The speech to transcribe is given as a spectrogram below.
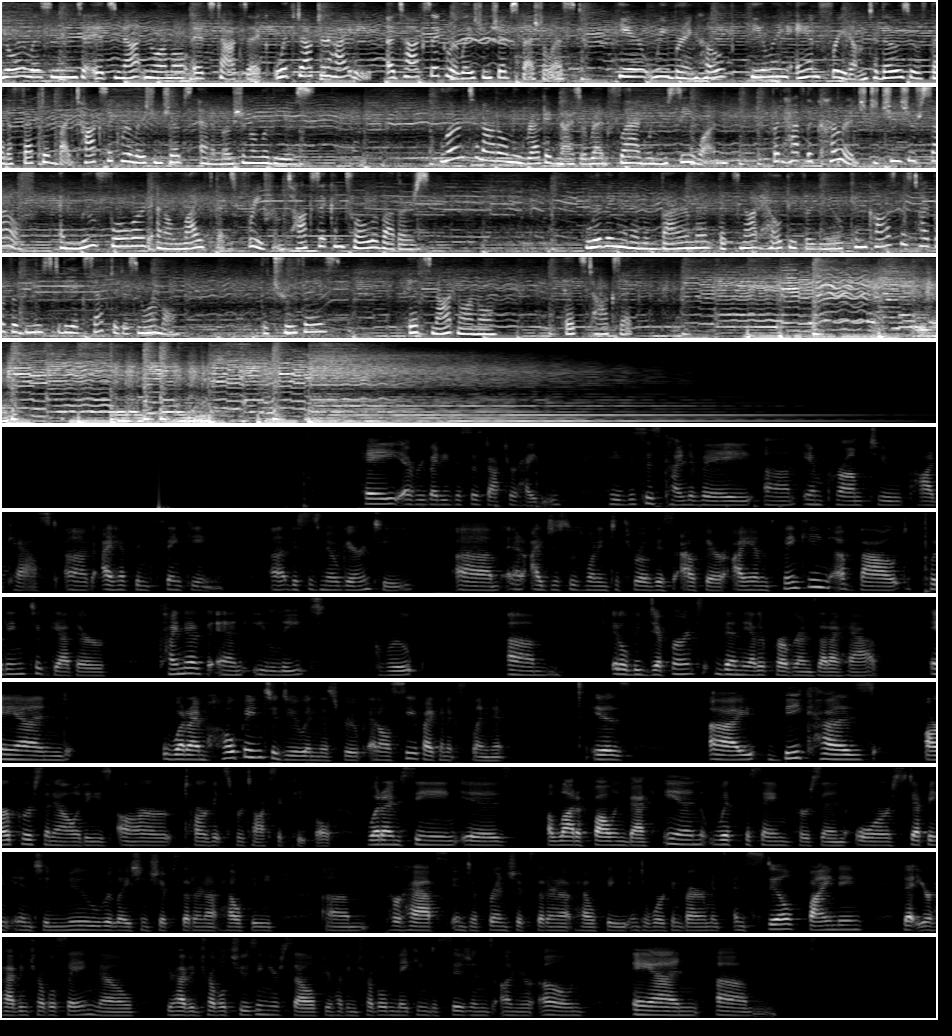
You're listening to It's Not Normal, It's Toxic with Dr. Heidi, a toxic relationship specialist. Here, we bring hope, healing, and freedom to those who have been affected by toxic relationships and emotional abuse. Learn to not only recognize a red flag when you see one, but have the courage to choose yourself and move forward in a life that's free from toxic control of others. Living in an environment that's not healthy for you can cause this type of abuse to be accepted as normal. The truth is, it's not normal, it's toxic. Hey everybody, this is Dr. Heidi. Hey, this is kind of a um, impromptu podcast. Uh, I have been thinking. Uh, this is no guarantee, um, and I just was wanting to throw this out there. I am thinking about putting together kind of an elite group. Um, it'll be different than the other programs that I have, and what I'm hoping to do in this group, and I'll see if I can explain it, is uh, because our personalities are targets for toxic people. What I'm seeing is a lot of falling back in with the same person or stepping into new relationships that are not healthy, um, perhaps into friendships that are not healthy, into work environments, and still finding that you're having trouble saying no, you're having trouble choosing yourself, you're having trouble making decisions on your own. And, um,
